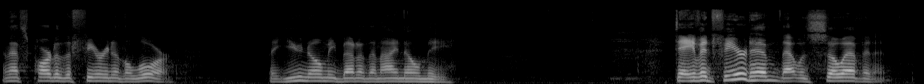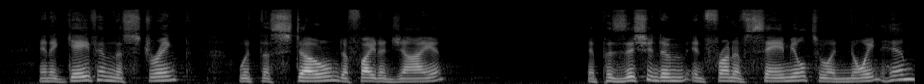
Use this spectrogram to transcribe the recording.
And that's part of the fearing of the Lord, that you know me better than I know me. David feared him, that was so evident. And it gave him the strength with the stone to fight a giant. It positioned him in front of Samuel to anoint him.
